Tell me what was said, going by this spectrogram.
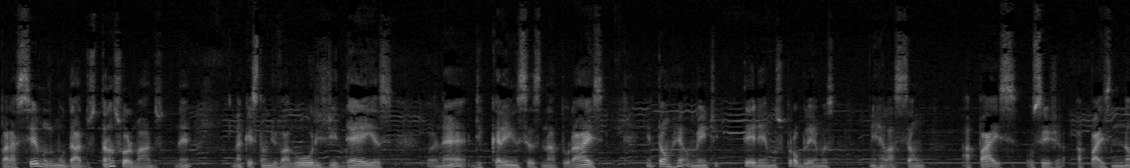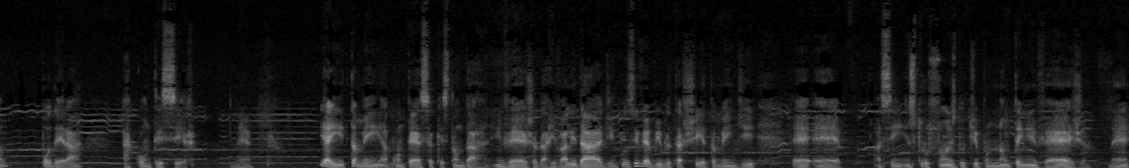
para sermos mudados, transformados, né, na questão de valores, de ideias, né, de crenças naturais, então realmente teremos problemas em relação à paz, ou seja, a paz não poderá acontecer, né? E aí também acontece a questão da inveja, da rivalidade. Inclusive a Bíblia está cheia também de é, é, assim instruções do tipo não tenha inveja, né?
